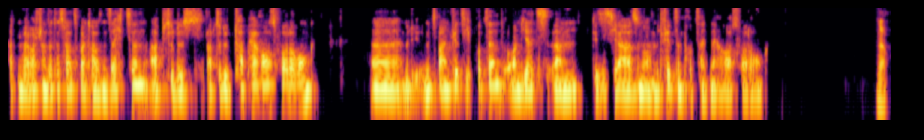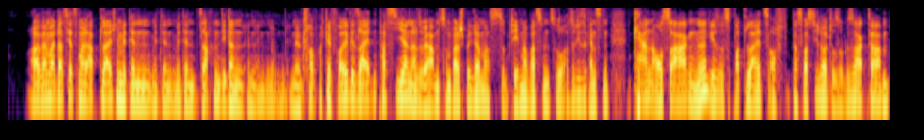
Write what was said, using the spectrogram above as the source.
hatten wir auch schon gesagt, das war 2016 absolutes, absolute Top-Herausforderung. äh, mit, mit 42 Prozent und jetzt ähm, dieses Jahr sind wir mit 14 Prozent eine Herausforderung. Aber wenn wir das jetzt mal abgleichen mit den, mit den, mit den Sachen, die dann in, in, in den, auf den Folgeseiten passieren, also wir haben zum Beispiel damals zum Thema, was sind so, also diese ganzen Kernaussagen, ne, diese Spotlights auf das, was die Leute so gesagt haben,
